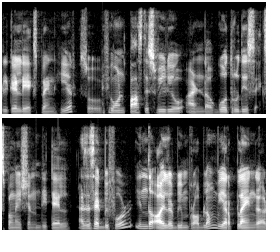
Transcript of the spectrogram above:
detailedly explained here. So if you want pass this video and uh, go through this explanation in detail. As i said before in the euler beam problem we are applying uh,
